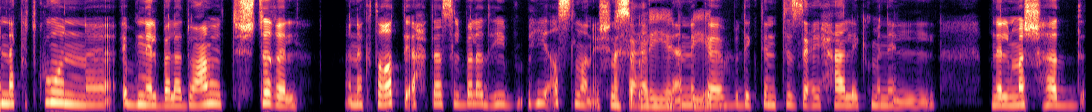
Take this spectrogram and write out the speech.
إنك تكون ابن البلد وعم تشتغل إنك تغطي أحداث البلد هي هي أصلا شيء صعب لأنك كبيرة. بدك تنتزعي حالك من من المشهد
